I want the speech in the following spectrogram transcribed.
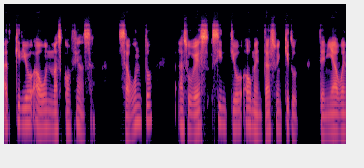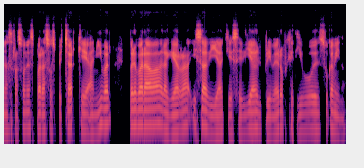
adquirió aún más confianza. Sagunto, a su vez, sintió aumentar su inquietud tenía buenas razones para sospechar que Aníbal preparaba la guerra y sabía que sería el primer objetivo de su camino.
